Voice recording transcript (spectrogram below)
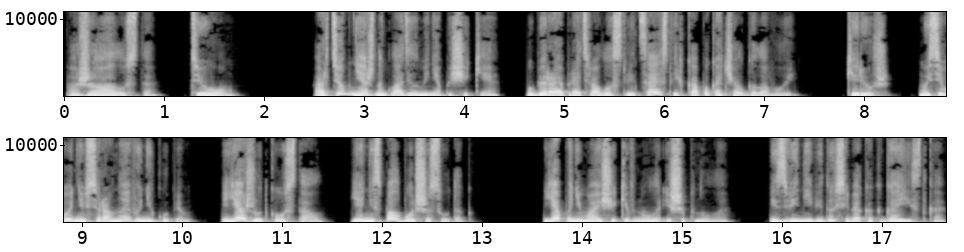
Пожалуйста. Тем. Артем нежно гладил меня по щеке, убирая прядь волос с лица и слегка покачал головой. Кирюш, мы сегодня все равно его не купим. Я жутко устал. Я не спал больше суток. Я, понимающе кивнула и шепнула. Извини, веду себя как эгоистка.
